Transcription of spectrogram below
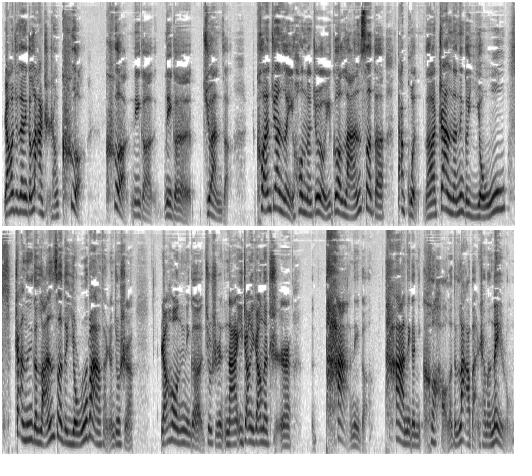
然后就在那个蜡纸上刻刻那个那个卷子。刻完卷子以后呢，就有一个蓝色的大滚子蘸的那个油，蘸的那个蓝色的油吧，反正就是，然后那个就是拿一张一张的纸踏那个。踏那个你刻好了的蜡板上的内容，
